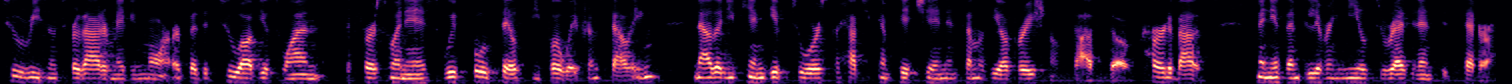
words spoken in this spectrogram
Two reasons for that, or maybe more, but the two obvious one, the first one is we've pulled salespeople away from selling. Now that you can give tours, perhaps you can pitch in in some of the operational stuff. So heard about many of them delivering meals to residents, etc.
